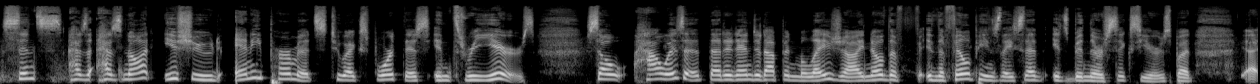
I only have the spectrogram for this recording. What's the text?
since has, has not issued any permits to export this in three years. So how is it that it ended up in Malaysia? I know the, in the Philippines, they said it's been there six years, but uh,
